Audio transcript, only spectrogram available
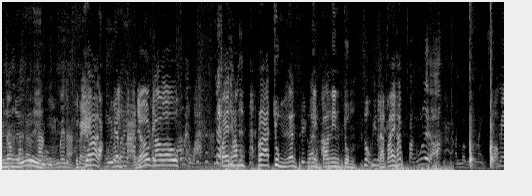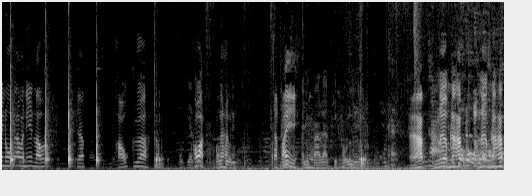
พี่น้องเอ้ยสุดยอดเดี๋ยวเราเอาไปทำปลาจุ่มกันนี่ปลานินจุ่มจัดไปครับมันบ่มีไม่สองเมนูนะวันนี้เราจะเผาเกลือเขาเกลียทอดสองนะฮะตัวนี่ จัดไปอันนี้ปลาลาดพริกเขายิงครับ เริ่มแล้วครับ เริ่มแล้วครับ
